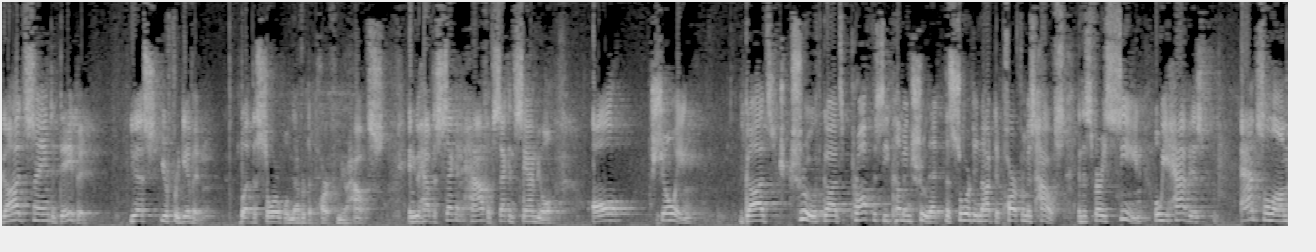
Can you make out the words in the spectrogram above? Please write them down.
God saying to David, Yes, you're forgiven, but the sword will never depart from your house. And you have the second half of 2 Samuel all showing God's truth, God's prophecy coming true, that the sword did not depart from his house. In this very scene, what we have is Absalom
